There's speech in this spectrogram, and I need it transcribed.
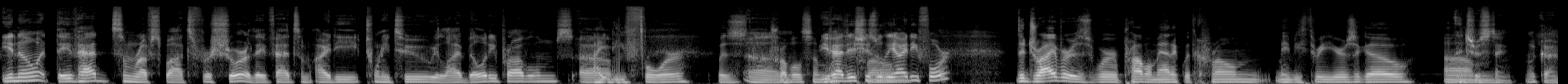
You know what? They've had some rough spots for sure. They've had some ID22 reliability problems. Um, ID4 was um, troublesome. You've had issues Chrome. with the ID4? The drivers were problematic with Chrome maybe three years ago. Um, Interesting. Okay.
